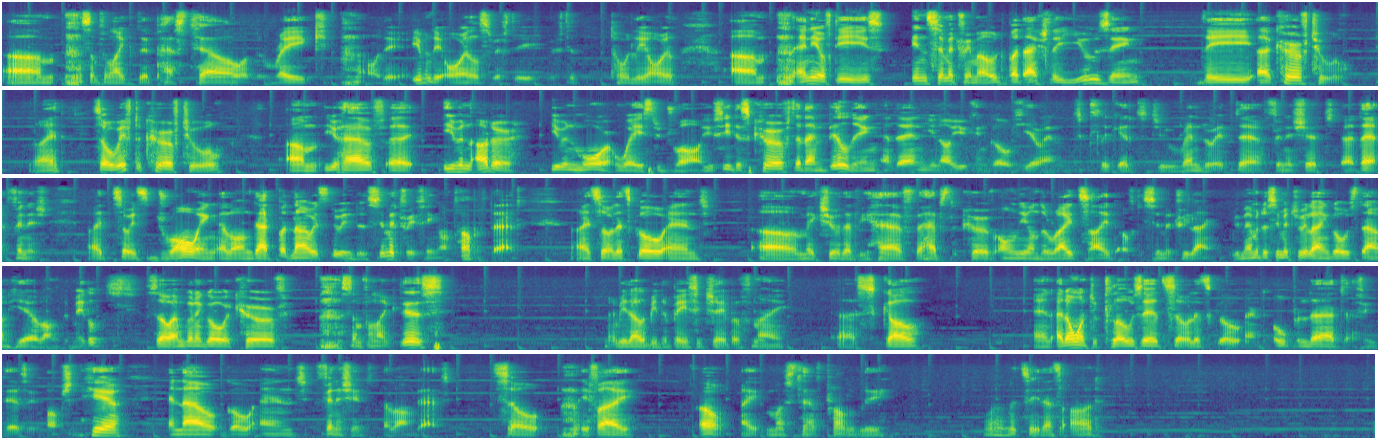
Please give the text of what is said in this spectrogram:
um, something like the pastel or the rake or the even the oils with the with the totally oil. Um, any of these in symmetry mode but actually using the uh, curve tool right? So with the curve tool, um, you have uh, even other even more ways to draw. You see this curve that I'm building, and then you know you can go here and click it to render it there, finish it uh, there, finish. Right, so it's drawing along that, but now it's doing the symmetry thing on top of that. Right, so let's go and uh, make sure that we have perhaps the curve only on the right side of the symmetry line. Remember the symmetry line goes down here along the middle. So I'm going to go a curve, something like this. Maybe that'll be the basic shape of my uh, skull. And I don't want to close it, so let's go and open that. I think there's an option here. And now go and finish it along that. So if I, oh, I must have probably, well, let's see, that's odd.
